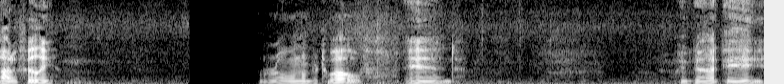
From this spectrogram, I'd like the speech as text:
out of Philly Roll number 12, and we've got a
